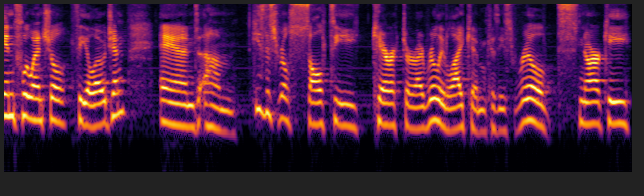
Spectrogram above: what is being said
influential theologian, and um, he's this real salty character. I really like him because he's real snarky.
